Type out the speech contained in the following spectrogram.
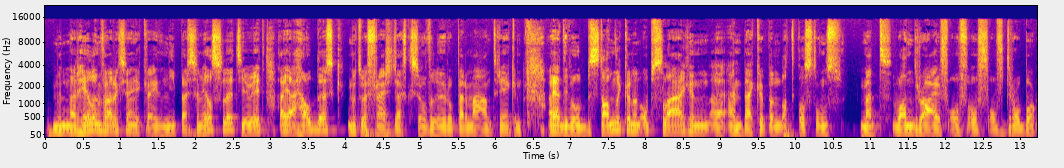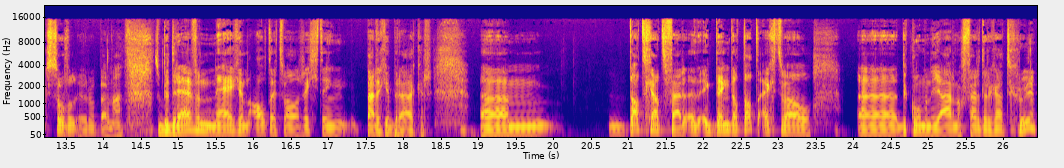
Het moet maar heel eenvoudig zijn. Je krijgt een nieuw personeelslid. Je weet, ah ja, helpdesk moeten we freshdesk zoveel euro per maand rekenen. Ah ja, die wil bestanden kunnen opslagen uh, en backuppen. Dat kost ons met OneDrive of, of, of Dropbox zoveel euro per maand. Dus bedrijven neigen altijd wel richting per gebruiker. Um, dat gaat ver. Ik denk dat dat echt wel uh, de komende jaren nog verder gaat groeien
